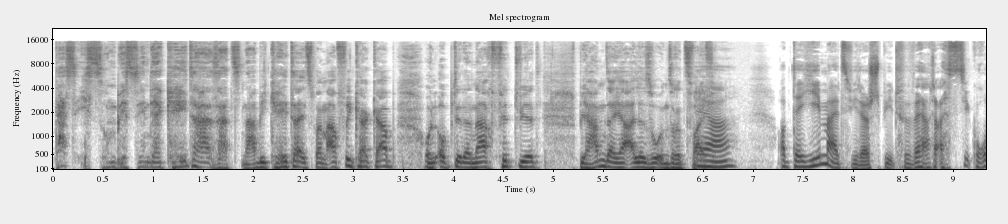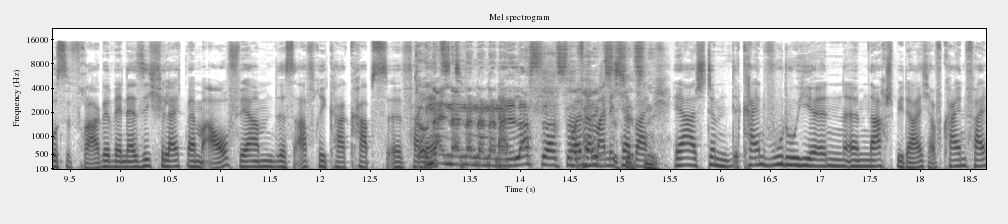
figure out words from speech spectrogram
das ist so ein bisschen der Cater-Ersatz. Nabi Cater ist beim Afrika Cup und ob der danach fit wird, wir haben da ja alle so unsere Zweifel. Ja. Ob der jemals wieder spielt für Werder, ist die große Frage. Wenn er sich vielleicht beim Aufwärmen des Afrika Cups äh, verletzt. Oh nein, nein, nein, nein, nein, lass das, da Wollen wir mal nicht dabei. nicht. Ja, stimmt. Kein Voodoo hier in ähm, Nachspieldeich, auf keinen Fall.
